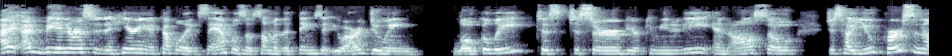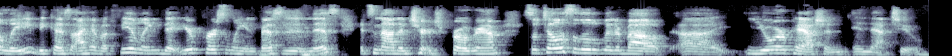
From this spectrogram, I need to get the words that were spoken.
I, would be interested in hearing a couple of examples of some of the things that you are doing locally to, to serve your community and also just how you personally because i have a feeling that you're personally invested in this. It's not a church program. So tell us a little bit about uh, your passion in that too.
